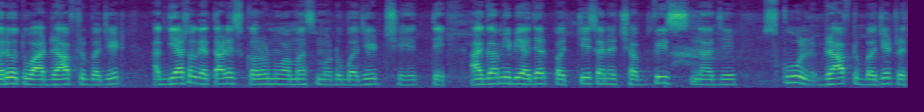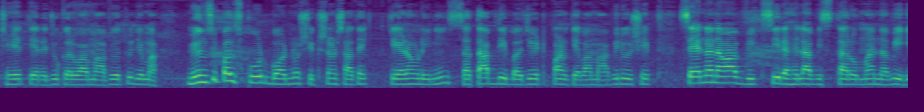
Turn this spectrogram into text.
કર્યું હતું આ ડ્રાફ્ટ બજેટ. અગિયારસો તેતાળીસ કરોડનું આ મસ્ત મોટું બજેટ છે તે. આગામી બે હજાર પચીસ અને છવ્વીસના જે સ્કૂલ ડ્રાફ્ટ બજેટ છે તે રજૂ કરવામાં આવ્યું હતું, જેમાં મ્યુનિસિપલ સ્કૂલ બોર્ડનું શિક્ષણ સાથે કેળવણીની શતાબ્દી બજેટ પણ કહેવામાં આવી રહ્યું છે. શહેરના નવા વિકસી રહેલા વિસ્તારોમાં નવી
